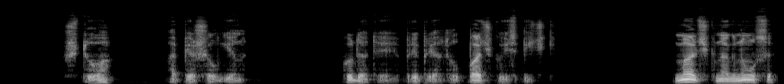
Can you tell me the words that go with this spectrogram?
— Что? — опешил Ген. — Куда ты припрятал пачку и спички? Мальчик нагнулся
